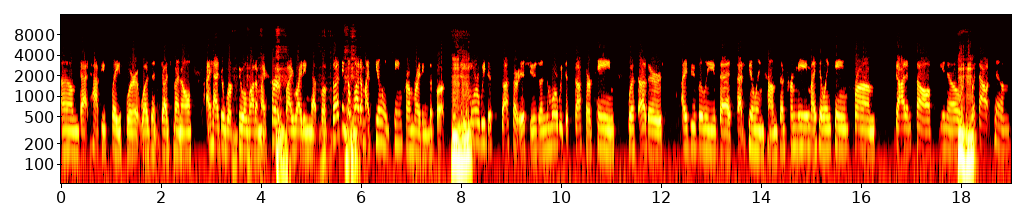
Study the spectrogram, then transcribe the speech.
um, that happy place where it wasn't judgmental. I had to work through a lot of my hurt by writing that book. So I think a lot of my healing came from writing the book. And the Mhm. more we discuss our issues and the more we discuss our pain with others, I do believe that that healing comes. And for me, my healing came from God Himself. You know, Mhm. without Him,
